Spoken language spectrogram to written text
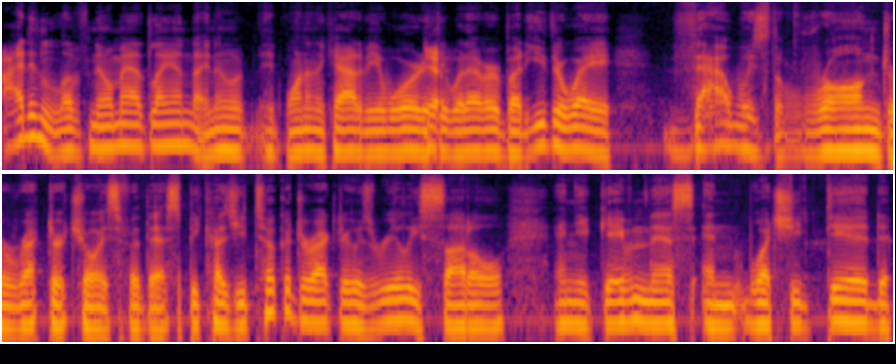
I didn't love Nomadland. I know it won an Academy Award, it Yeah. did whatever, but either way, that was the wrong director choice for this because you took a director who was really subtle and you gave him this, and what she did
